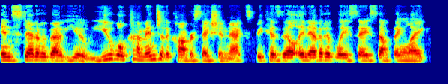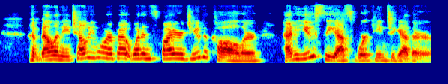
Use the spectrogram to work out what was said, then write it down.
instead of about you. You will come into the conversation next because they'll inevitably say something like melanie tell me more about what inspired you to call or how do you see us working together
